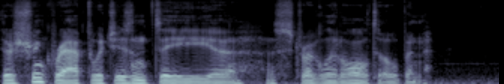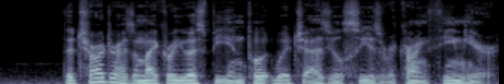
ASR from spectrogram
They're shrink wrapped, which isn't a, uh, a struggle at all to open. The charger has a micro USB input, which as you'll see is a recurring theme here.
